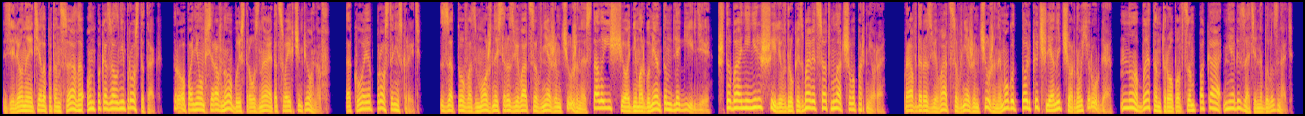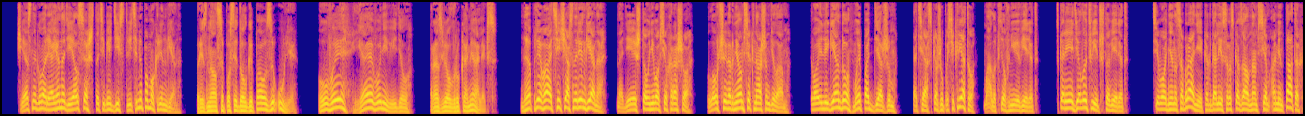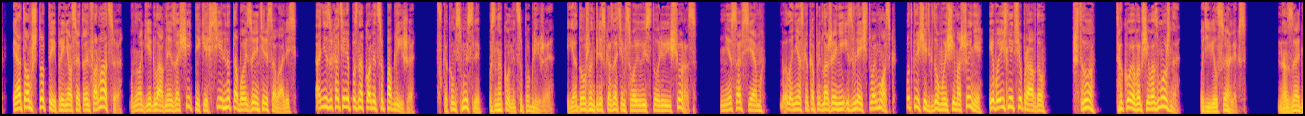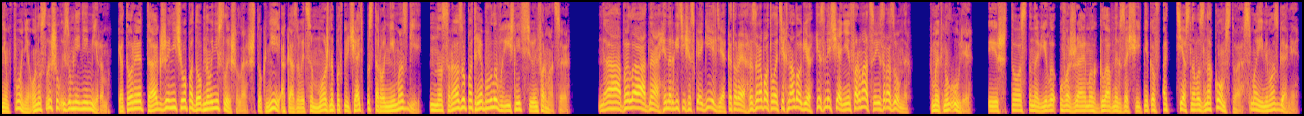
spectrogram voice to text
Зеленое тело потенциала он показал не просто так. Троп о нем все равно быстро узнает от своих чемпионов. Такое просто не скрыть. Зато возможность развиваться вне жемчужины стала еще одним аргументом для гильдии, чтобы они не решили вдруг избавиться от младшего партнера. Правда, развиваться вне жемчужины могут только члены черного хирурга, но об этом троповцам пока не обязательно было знать. «Честно говоря, я надеялся, что тебе действительно помог рентген», — признался после долгой паузы Ули. «Увы, я его не видел», — развел руками Алекс. «Да плевать сейчас на рентгена. Надеюсь, что у него все хорошо. Лучше вернемся к нашим делам. Твою легенду мы поддержим. Хотя, скажу по секрету, мало кто в нее верит. Скорее делают вид, что верят. Сегодня на собрании, когда Лис рассказал нам всем о ментатах и о том, что ты принес эту информацию, многие главные защитники сильно тобой заинтересовались. Они захотели познакомиться поближе. «В каком смысле познакомиться поближе? Я должен пересказать им свою историю еще раз?» «Не совсем. Было несколько предложений извлечь твой мозг, подключить к думающей машине и выяснить всю правду». «Что? Такое вообще возможно?» — удивился Алекс. На заднем фоне он услышал изумление миром, которое также ничего подобного не слышало, что к ней, оказывается, можно подключать посторонние мозги, но сразу потребовало выяснить всю информацию. «Да, была одна энергетическая гильдия, которая разработала технологию извлечения информации из разумных», — хмыкнул Ули. И что остановило уважаемых главных защитников от тесного знакомства с моими мозгами?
